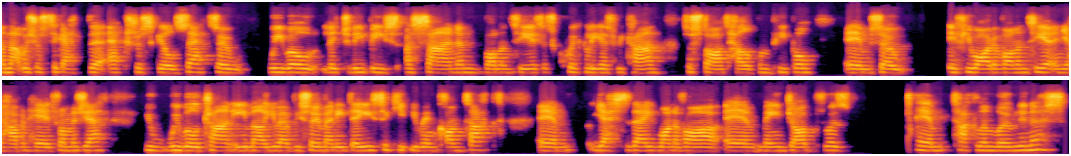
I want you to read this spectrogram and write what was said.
And that was just to get the extra skill set. So we will literally be assigning volunteers as quickly as we can to start helping people. Um, so if you are a volunteer and you haven't heard from us yet, you, we will try and email you every so many days to keep you in contact. Um, yesterday, one of our um, main jobs was um, tackling loneliness.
